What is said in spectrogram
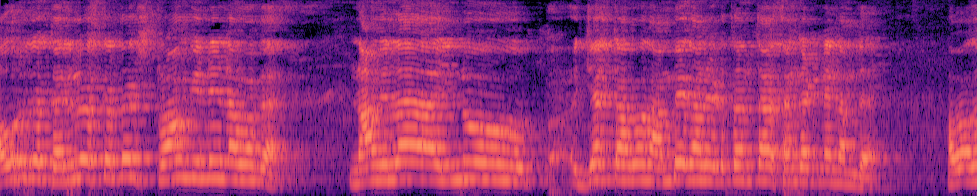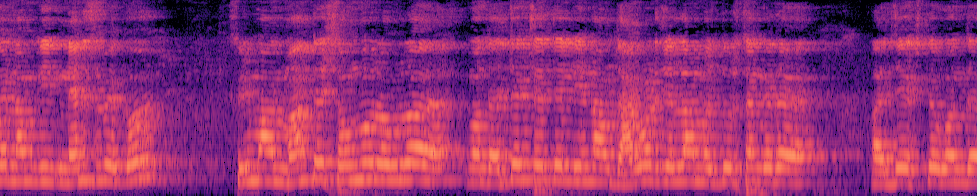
ಅವ್ರದ್ದು ಕರಿಲೋಸ್ಕರದಾಗ ಸ್ಟ್ರಾಂಗ್ ಯೂನಿಯನ್ ಅವಾಗ. ನಾವೆಲ್ಲ ಇನ್ನೂ ಜಸ್ಟ್ ಅವಾಗ ಅಂಬೆಗಾಲ ಇಡ್ತಂಥ ಸಂಘಟನೆ ನಮ್ದು. ಅವಾಗ ನಮ್ಗೆ ಈಗ ನೆನೆಸ್ಬೇಕು. ಶ್ರೀಮಾನ್ ಸೌನೂರ್ ಅವರ ಒಂದು ಅಧ್ಯಕ್ಷತೆಯಲ್ಲಿ ನಾವು ಧಾರವಾಡ ಜಿಲ್ಲಾ ಮಜ್ದೂರ್ ಸಂಘದ ಅಧ್ಯಕ್ಷತೆ ಒಂದು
